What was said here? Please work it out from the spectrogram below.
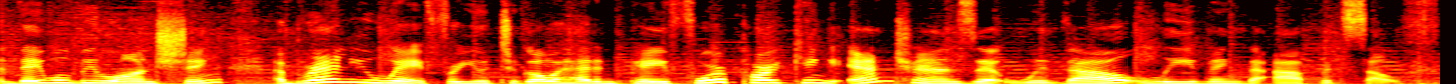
they will be launching a brand new way for you to go ahead and pay for parking and transit without leaving the app itself.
